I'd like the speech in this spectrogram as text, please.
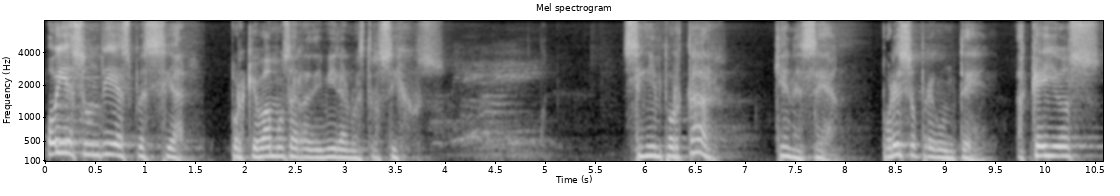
Hoy es un día especial porque vamos a redimir a nuestros hijos, sin importar quiénes sean. Por eso pregunté, aquellos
